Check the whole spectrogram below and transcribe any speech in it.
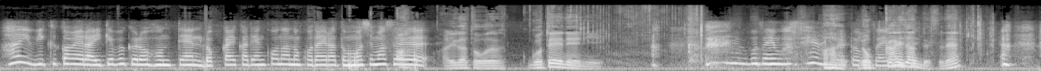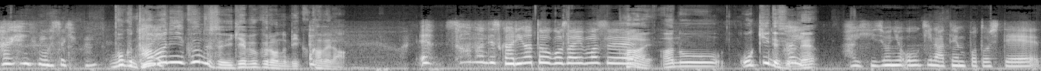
はい、ビッグカメラ池袋本店6階家電コーナーの小平と申します。あありがとうございます。ご丁寧に。ございません。あはい。りがとうございます。6階なんですね。あ、はい、申し訳ない。僕、たまに行くんですよ、池袋のビッグカメラ。え、そうなんですか？ありがとうございます。。はいい。あのー大きいですよね。はい、はい、非常に大きな店舗として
